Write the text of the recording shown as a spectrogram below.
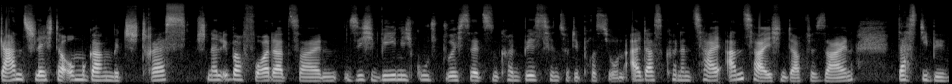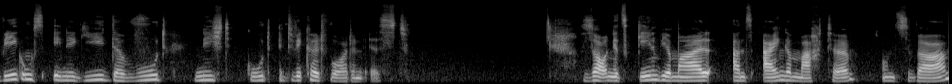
ganz schlechter Umgang mit Stress, schnell überfordert sein, sich wenig gut durchsetzen können bis hin zur Depression. All das können Anzeichen dafür sein, dass die Bewegungsenergie der Wut nicht gut entwickelt worden ist. So, und jetzt gehen wir mal ans Eingemachte. Und zwar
